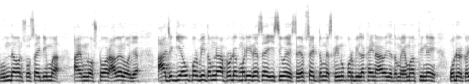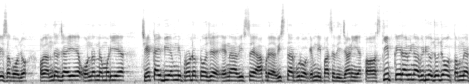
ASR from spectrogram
વૃંદાવન સોસાયટીમાં આ એમનો સ્ટોર આવેલો છે. આ જગ્યા ઉપર બી તમને આ પ્રોડક્ટ મળી રહેશે. એ સિવાય વેબસાઇટ તમને સ્ક્રીન ઉપર બી લખાઈને આવે છે. તમે એમાંથી નહીં ઓર્ડર કરી શકો છો. હવે અંદર જઈએ, ઓનરને મળીએ. જે કાંઈ બી એમની પ્રોડક્ટો છે એના વિશે આપણે વિસ્તારપૂર્વક એમની પાસેથી જાણીએ. સ્કીપ કર્યા વિના વીડિયો જોજો. તમને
